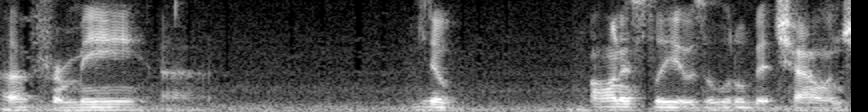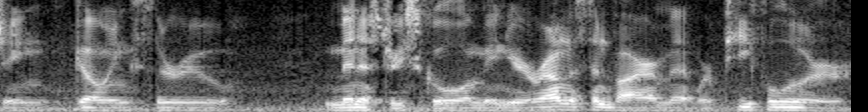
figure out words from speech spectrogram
Uh, for me, uh, you know, honestly, it was a little bit challenging going through ministry school. I mean, you're around this environment where people are,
